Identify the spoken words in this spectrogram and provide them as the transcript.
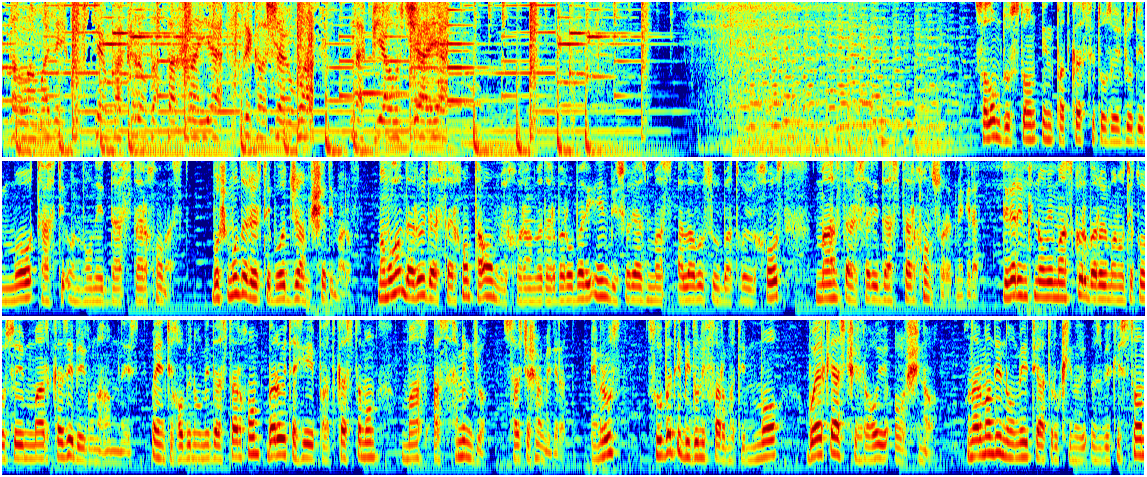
Салом алейкум всем накрыл дастархан я приглашаю вас на пиалу чая. Салом дӯстон ин подкасти тозаиҷоди мо таҳти унвони дастархон аст бо шумо дар иртибот ҷамшеди маъруф. Маъмулан дар рӯи дастархон таом мехӯранд ва дар баробари ин бисёре аз масъалаву суҳбатҳои хос маҳз дар сари дастархон сурат мегирад. Дигар ин ки номи мазкур барои манотиқи осиёи марказӣ бегуна ҳам нест ва интихоби номи дастархон барои таҳияи подкастамон маҳз аз ҳамин ҷо сарчашма мегирад. Имрӯз суҳбати бидуни формати мо бо яке аз чеҳраҳои ошно. Ҳунарманди номии театру кинои ӯзбекистон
